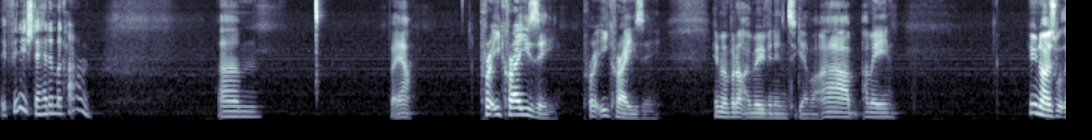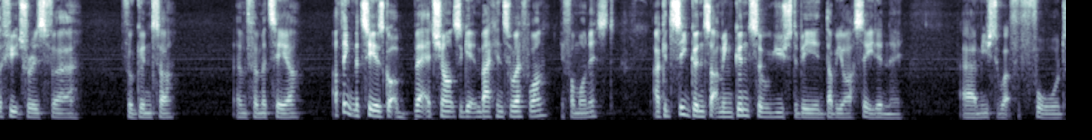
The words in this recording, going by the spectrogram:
They finished ahead of McLaren. Um, but yeah, pretty crazy. Pretty crazy. Him and Binotto moving in together. Uh, I mean, who knows what the future is for for Guenther and for Mattia. I think Mattia's got a better chance of getting back into F1, if I'm honest. I could see Guenther. I mean, Guenther used to be in WRC, didn't he? Um, he used to work for Ford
